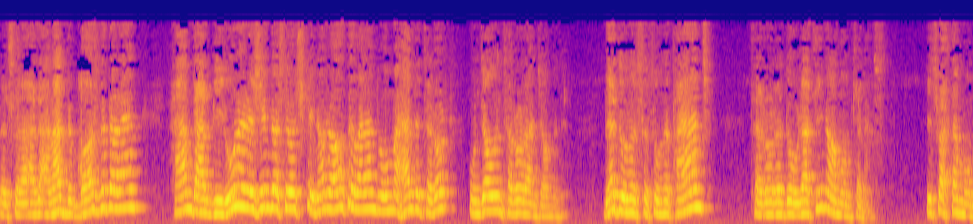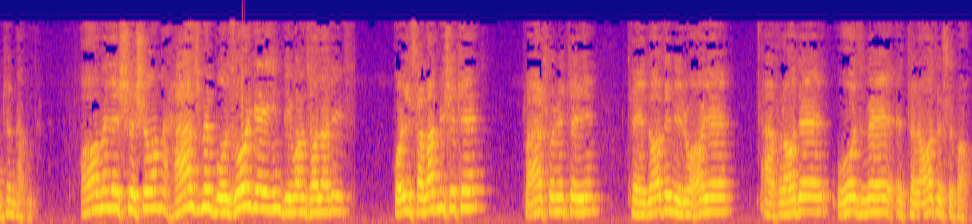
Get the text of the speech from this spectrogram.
به از عمل باز بدارن هم در بیرون رژیم داشته باشه که اینا راه ببرند و اون محل ترور اونجا اون ترور انجام بده. بدون ستون پنج ترور دولتی ناممکن است. هیچ وقت هم ممکن نبوده. عامل ششم حجم بزرگ این دیوان سالاری است. خب این سبب میشه که فرض کنید که این تعداد نیروهای افراد عضو اطلاعات سپاه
